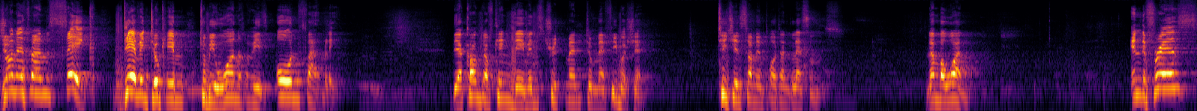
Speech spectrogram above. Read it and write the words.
Jonathan's sake, David took him to be one of his own family. The account of King David's treatment to Mephibosheth teaches some important lessons. Number one, in the phrase,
